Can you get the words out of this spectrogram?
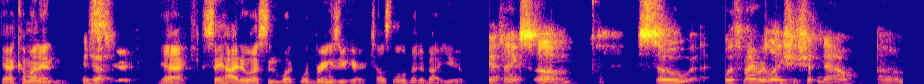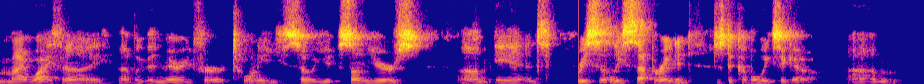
Yeah, come on in. Yeah, say hi to us and what what brings you here? Tell us a little bit about you. Yeah, thanks. Um, so with my relationship now, um, my wife and I, uh, we've been married for 20 so some years um, and recently separated just a couple weeks ago. Um,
